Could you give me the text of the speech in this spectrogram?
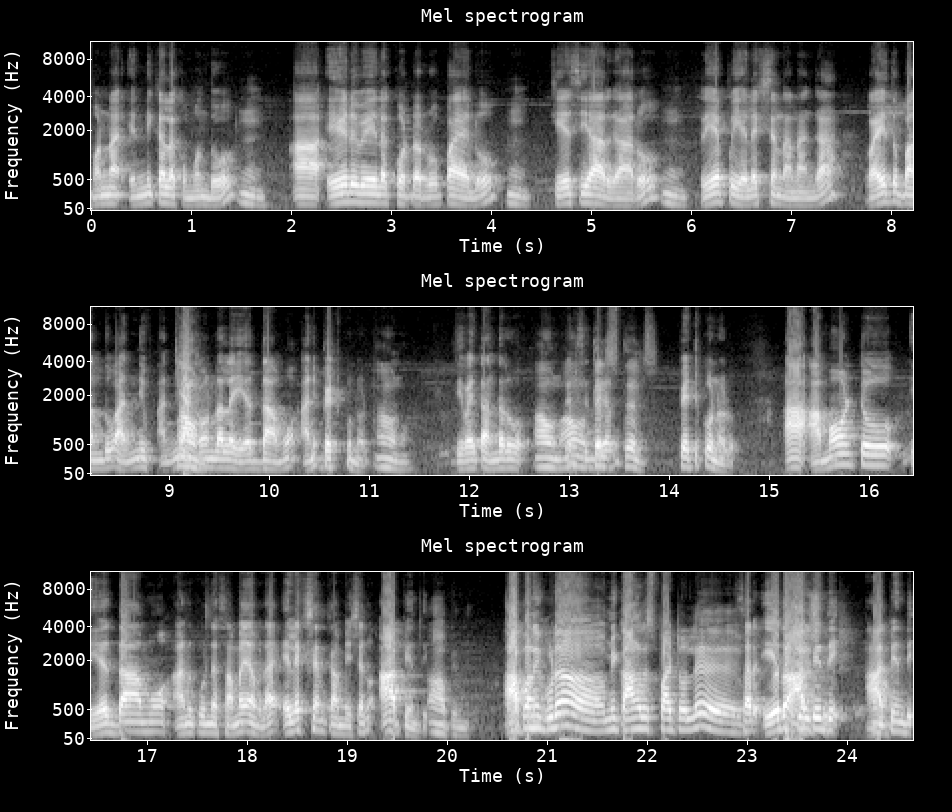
మొన్న ఎన్నికలకు ముందు ఆ ఏడు వేల కోట్ల రూపాయలు కేసీఆర్ గారు. రేపు ఎలక్షన్ అనగా రైతు బంధు అన్ని అన్ని. అకౌంట్లలో వేద్దాము అని పెట్టుకున్నాడు. అవును. ఇవైతే అందరూ పెట్టుకున్నాడు. ఆ అమౌంట్ వేద్దాము అనుకున్న సమయంలో ఎలక్షన్ కమిషన్ ఆపింది. ఆపింది. ఆ పని కూడా మీ కాంగ్రెస్ పార్టీ వాళ్ళే సరే ఏదో ఆపింది ఆపింది.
